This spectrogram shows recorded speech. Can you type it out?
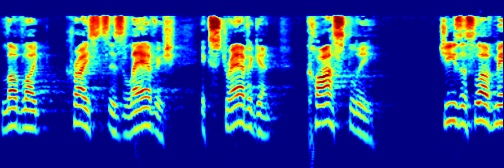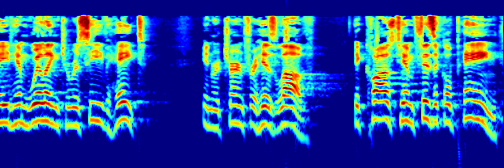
Love like Christ's is lavish, extravagant, costly. Jesus' love made him willing to receive hate in return for his love. It caused him physical pain.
